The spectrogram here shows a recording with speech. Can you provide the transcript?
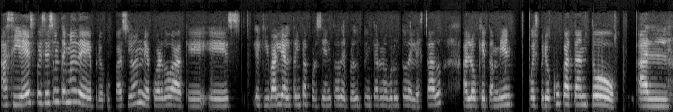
Así es, pues es un tema de preocupación de acuerdo a que es equivale al 30% del producto interno bruto del estado, a lo que también pues preocupa tanto al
